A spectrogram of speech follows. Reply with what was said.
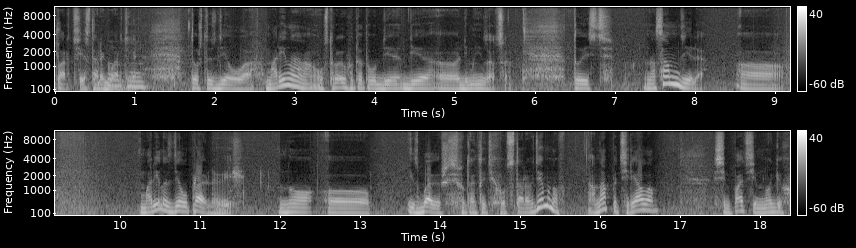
партии, старой гвардии. Mm -hmm. То, что сделала Марина, устроив вот эту вот де, де, демонизацию. То есть, на самом деле, Марина сделала правильную вещь, но, избавившись вот от этих вот старых демонов, она потеряла симпатии многих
